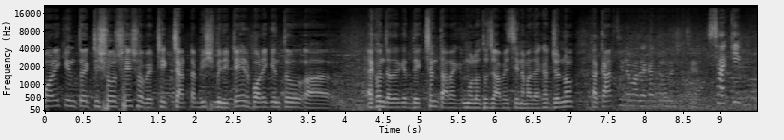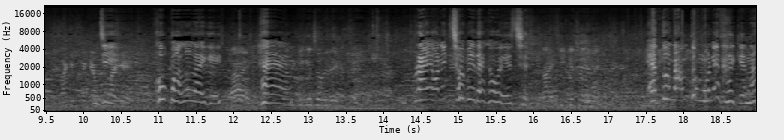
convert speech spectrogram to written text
পরেই কিন্তু একটি শো শেষ হবে ঠিক চারটা বিশ মিনিটে। এরপরে কিন্তু এখন যাদেরকে দেখছেন তারা মূলত যাবে সিনেমা দেখার জন্য। কার সিনেমা দেখার জন্য এসেছেন সাকিব। জি খুব ভালো লাগে। হ্যাঁ। প্রায় অনেক ছবি দেখা হয়েছে। এত নাম তো মনে থাকে না।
